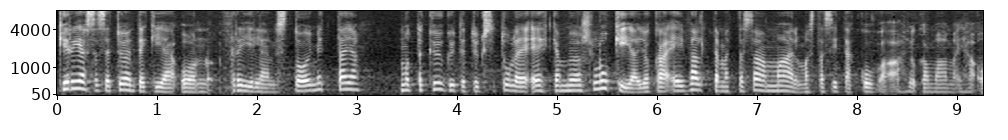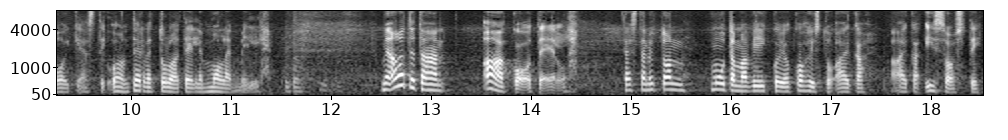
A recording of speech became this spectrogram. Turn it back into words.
Kirjassa se työntekijä on freelance-toimittaja, mutta kyykytetyksi tulee ehkä myös lukija, joka ei välttämättä saa maailmasta sitä kuvaa, joka maailma ihan oikeasti on. Tervetuloa teille molemmille. Me aloitetaan AKTlla. Tästä nyt on muutama viikko jo kohistu aika, aika isosti.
